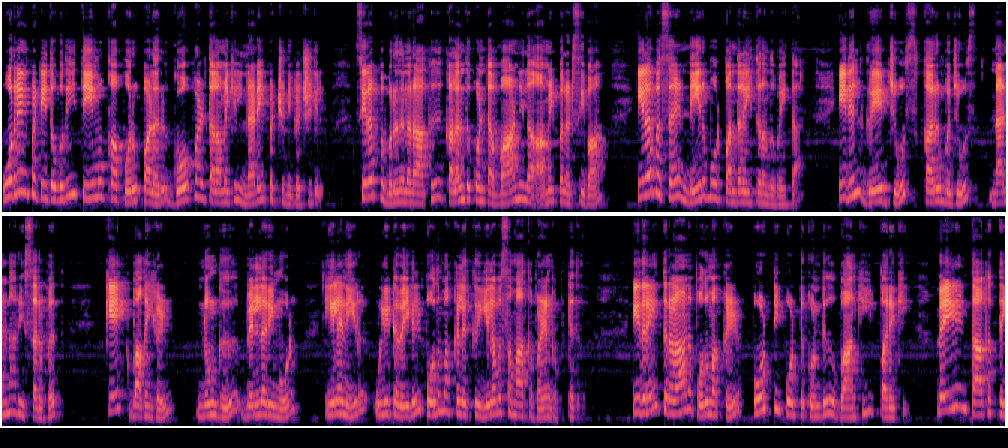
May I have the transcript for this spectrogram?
உருளையன்பட்டி தொகுதி திமுக பொறுப்பாளர் கோபால் தலைமையில் நடைபெற்ற நிகழ்ச்சியில் சிறப்பு விருந்தினராக கலந்து கொண்ட மாநில அமைப்பாளர் சிவா இலவச நீர்மோர் பந்தலை திறந்து வைத்தார். இதில் கிரேப் ஜூஸ் கரும்பு ஜூஸ் நன்னாரி சர்பத் கேக் வகைகள் நுங்கு வெள்ளரிமோர் இளநீர் உள்ளிட்டவைகள் பொதுமக்களுக்கு இலவசமாக வழங்கப்பட்டது. இதனை திரளான பொதுமக்கள் போட்டி போட்டுக்கொண்டு வாங்கி பருகி வெயிலின் தாக்கத்தை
